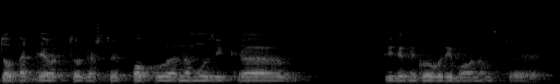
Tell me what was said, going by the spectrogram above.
Dobar deo toga što je popularna muzika, pride ne govorimo o onom što je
